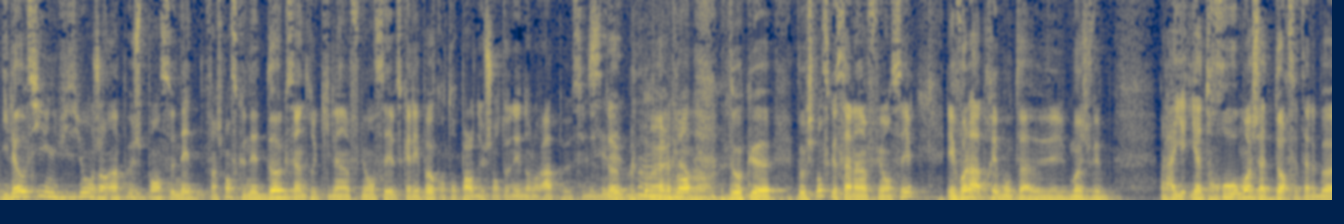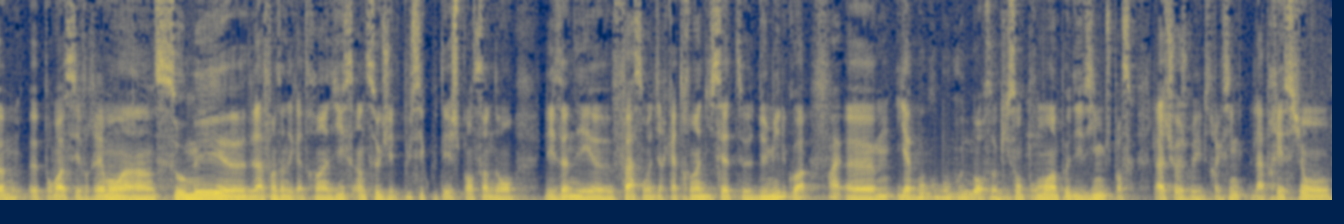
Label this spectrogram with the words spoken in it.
il a aussi une vision, genre un peu, je pense, Ned, enfin, je pense que Ned Dogg, c'est un truc qui l'a influencé, parce qu'à l'époque, quand on parle de chantonner dans le rap, c'est Ned Ouais, globalement. donc, euh, donc, je pense que ça l'a influencé. Et voilà, après, bon, t'as, moi, je vais, voilà, il y, a- il y a trop. Moi, j'adore cet album. Euh, pour moi, c'est vraiment un sommet euh, de la fin des années 90, un de ceux que j'ai le plus écouté, je pense, hein, dans les années euh, face, on va dire 97-2000, quoi. Ouais. Euh, Il y a beaucoup, beaucoup de morceaux qui sont pour moi un peu des hymnes. Je pense que là, tu vois, je voyais le tracking, la pression.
